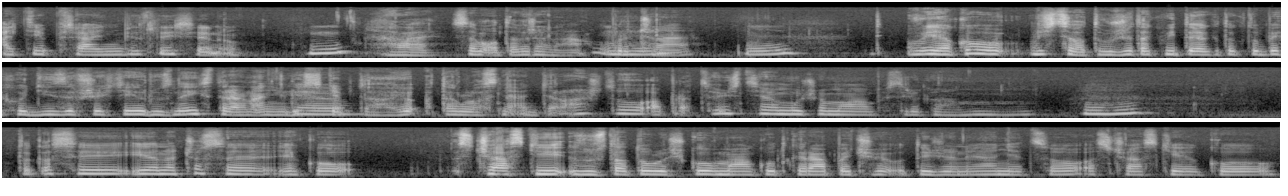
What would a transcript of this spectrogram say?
ať je přání vyslyšeno. Hm? Hele, jsem otevřená, proč ne? Hm? Jako, víš co, to už je takový to, jak to k tobě chodí ze všech těch různých stran a někdo se tě ptá, jo, a tak vlastně a děláš to a pracuješ s těma mužema a pak si říkám, hm, Mhm. tak asi je na čase jako z části zůstat tou liškou v máku, která peče o ty ženy a něco a z části jako,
